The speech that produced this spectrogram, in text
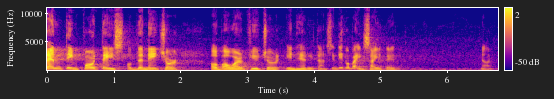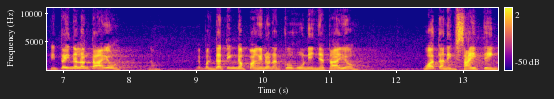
tempting foretaste of the nature of our future inheritance. Hindi ka ba excited? No? Hintay na lang tayo. No? Eh, pagdating ng Panginoon at kukunin niya tayo, what an exciting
